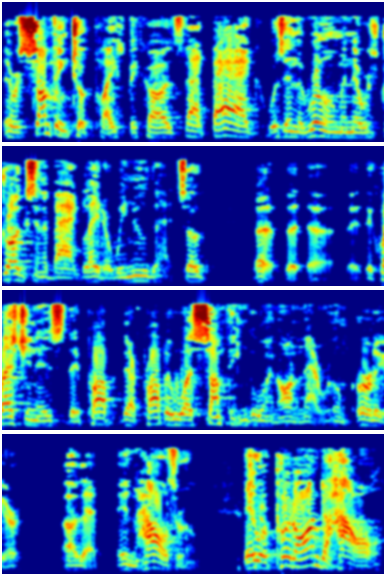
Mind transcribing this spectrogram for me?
There was something took place because that bag was in the room and there was drugs in the bag later. We knew that. So uh, uh, uh, the question is there probably was something going on in that room earlier uh that in Howell's room. They were put on to Howell,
